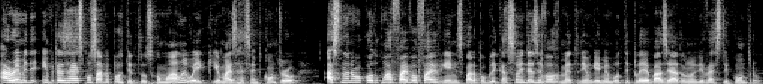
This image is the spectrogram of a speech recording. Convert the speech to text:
A Remedy, empresa responsável por títulos como Alan Wake e o mais recente Control, assinaram um acordo com a 505 Games para publicação e desenvolvimento de um game multiplayer baseado no universo de Control.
